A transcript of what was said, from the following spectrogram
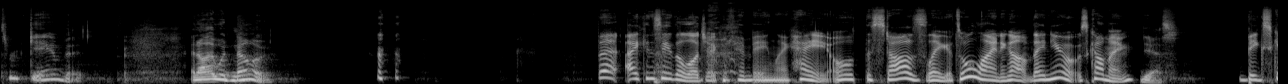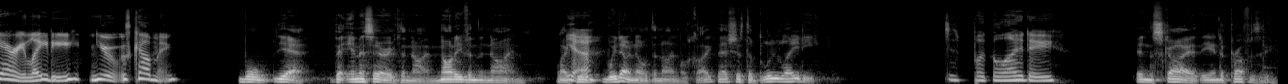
through Gambit. And I would know. But I can see the logic of him being like, hey, all the stars, like, it's all lining up. They knew it was coming. Yes. big scary lady knew it was coming. Well, yeah, the emissary of the nine, not even the nine. Like Yeah. we, we don't know what the nine look like. That's just a blue lady Just big lady. in the sky at the end of prophecy.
